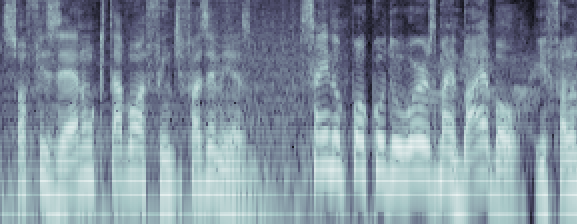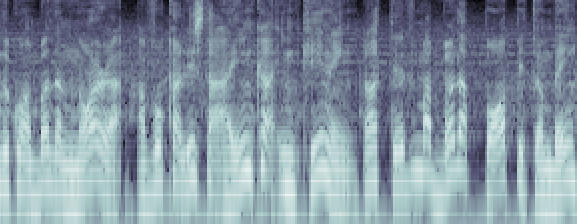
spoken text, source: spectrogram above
só fizeram o que estavam afim de fazer mesmo. Saindo um pouco do Where's My Bible e falando com a banda Nora, a vocalista Inka Inkinen, ela teve uma banda pop também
